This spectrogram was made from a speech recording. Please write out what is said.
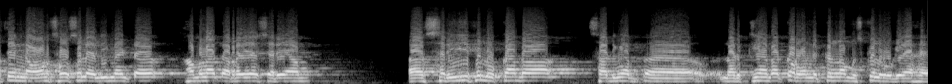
ਅਤੇ ਨਾਨ ਸੋਸ਼ਲ ਐਲੀਮੈਂਟ ਹਮਲਾ ਕਰ ਰਹੇ ਆ ਸ਼ਰੇਆਮ। ਸ਼ਰੀਫ ਲੋਕਾਂ ਦਾ, ਸਾਡੀਆਂ ਲੜਕੀਆਂ ਦਾ ਘਰੋਂ ਨਿਕਲਣਾ ਮੁਸ਼ਕਲ ਹੋ ਗਿਆ ਹੈ।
